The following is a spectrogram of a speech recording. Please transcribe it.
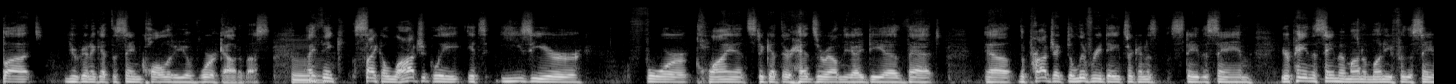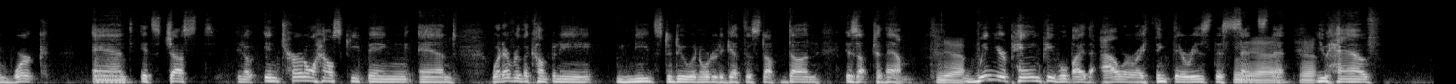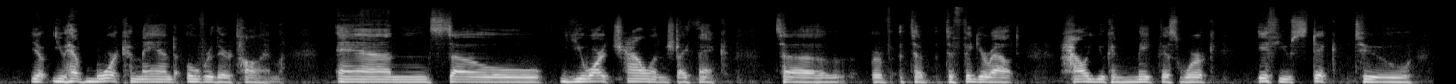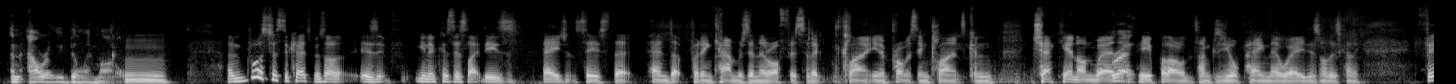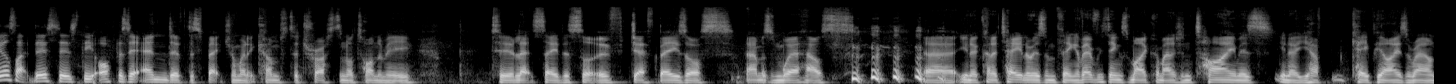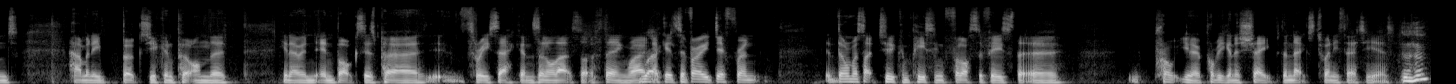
but you're going to get the same quality of work out of us. Mm. I think psychologically, it's easier for clients to get their heads around the idea that uh, the project delivery dates are going to stay the same. You're paying the same amount of money for the same work, mm. and it's just you know internal housekeeping and whatever the company needs to do in order to get this stuff done is up to them. Yeah. When you're paying people by the hour, I think there is this sense yeah, that yeah. you have you know you have more command over their time and so you are challenged i think to or to to figure out how you can make this work if you stick to an hourly billing model mm. and what's just occurred to me as well is it you know because there's like these agencies that end up putting cameras in their office so that client you know promising clients can check in on where right. their people are all the time because you're paying their wages and all this kind of thing feels like this is the opposite end of the spectrum when it comes to trust and autonomy to let's say the sort of Jeff Bezos Amazon warehouse, uh, you know, kind of Taylorism thing of everything's micromanaged and time is, you know, you have KPIs around how many books you can put on the, you know, in, in boxes per three seconds and all that sort of thing, right? right? Like it's a very different. They're almost like two competing philosophies that are pro, you know, probably going to shape the next 20, 30 years. Mm-hmm.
